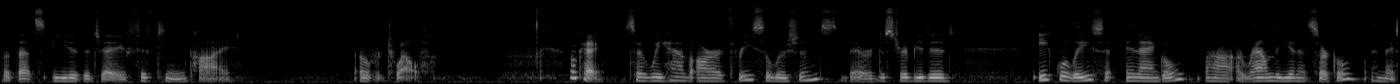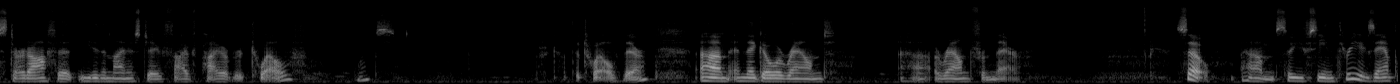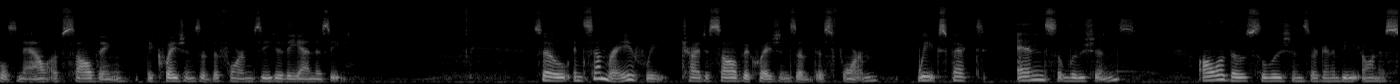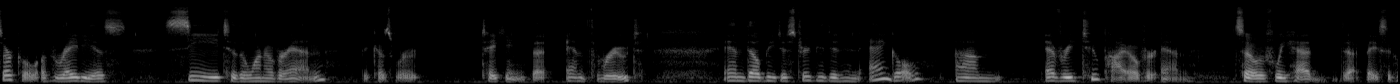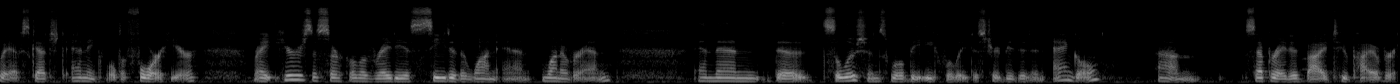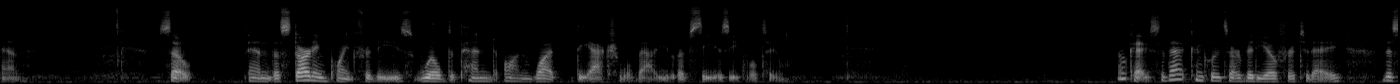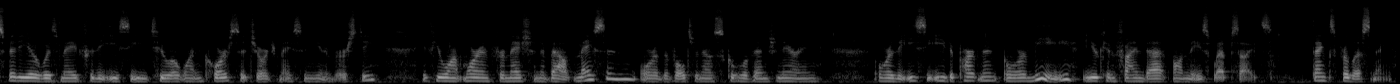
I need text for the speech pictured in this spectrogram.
but that's e to the j 15 pi over 12. Okay, so we have our three solutions. They're distributed equally in angle uh, around the unit circle, and they start off at e to the minus j 5 pi over 12. Whoops, forgot the 12 there. Um, and they go around, uh, around from there. So, um, so you've seen three examples now of solving equations of the form z to the n is e. So in summary, if we try to solve equations of this form, we expect n solutions. All of those solutions are going to be on a circle of radius c to the 1 over n, because we're taking the nth root, and they'll be distributed in angle um, every 2 pi over n. So if we had that, basically I've sketched n equal to 4 here, right? Here's a circle of radius c to the 1, n, 1 over n and then the solutions will be equally distributed in angle, um, separated by 2 pi over n. So, and the starting point for these will depend on what the actual value of c is equal to. Okay, so that concludes our video for today. This video was made for the ECE 201 course at George Mason University. If you want more information about Mason or the Volgenau School of Engineering, or the ECE department or me, you can find that on these websites. Thanks for listening.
